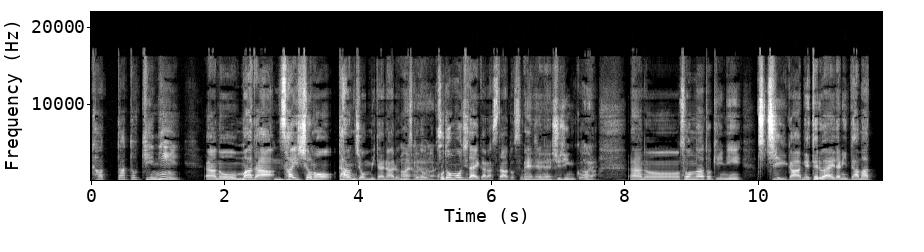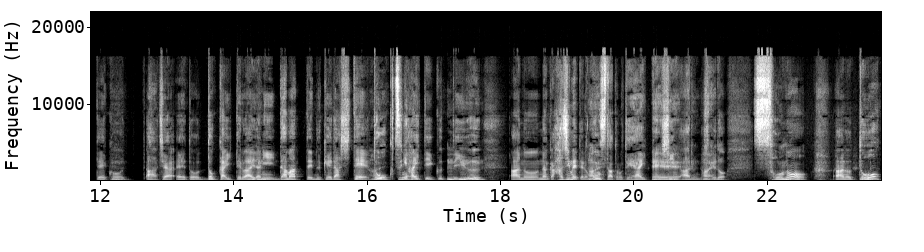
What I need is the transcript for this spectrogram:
買った時に、あの、まだ最初のダンジョンみたいなのあるんですけど、子供時代からスタートするんですよね、ええ主人公が。はいあのーそんな時に、父が寝てる間に黙って、こう、あ、違う、えっ、と、どっか行ってる間に黙って抜け出して、洞窟に入っていくっていう、あの、なんか初めてのモンスターとの出会いっていうシーンがあるんですけど、その、あの、洞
